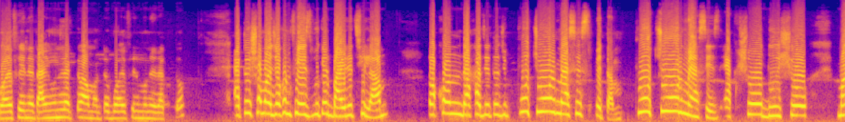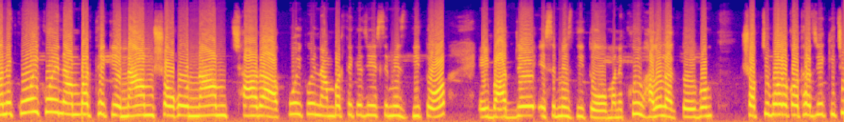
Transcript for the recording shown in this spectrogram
বয়ফ্রেন্ডের আমি মনে রাখতাম আমারটা বয়ফ্রেন্ড মনে রাখতো। একটা সময় যখন ফেসবুকের বাইরে ছিলাম, তখন দেখা যেত যে প্রচুর মেসেজ পেতাম, প্রচুর মেসেজ একশো, দুইশো মানে কই কই নাম্বার থেকে নাম সহ, নাম ছাড়া, কই কই নাম্বার থেকে যে এস এম এস দিত, এই বার্থডে এস এম এস দিত মানে খুবই ভালো লাগতো। এবং সবচেয়ে বড় কথা যে কিছু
